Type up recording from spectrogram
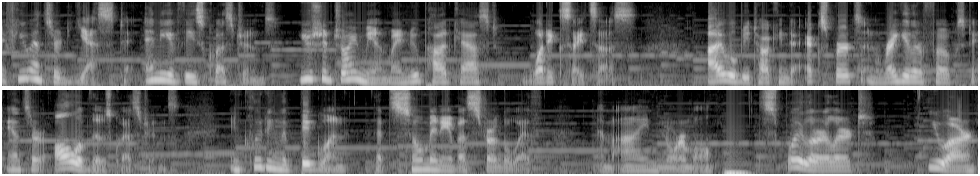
If you answered yes to any of these questions, you should join me on my new podcast, What Excites Us. I will be talking to experts and regular folks to answer all of those questions, including the big one that so many of us struggle with Am I normal? Spoiler alert, you are.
